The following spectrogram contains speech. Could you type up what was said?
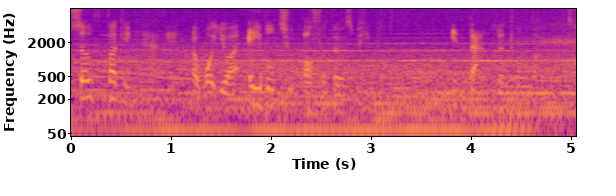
so fucking happy at what you are able to offer those people in that little moment.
